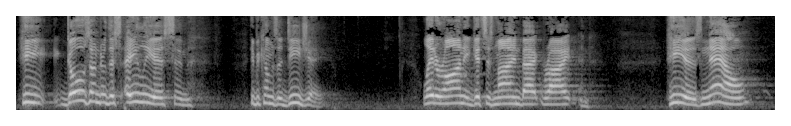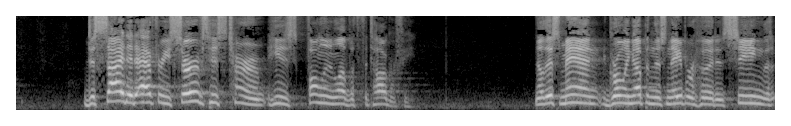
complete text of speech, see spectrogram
he goes under this alias and he becomes a DJ. Later on, he gets his mind back right, and he is now decided after he serves his term, he's fallen in love with photography. Now, this man growing up in this neighborhood is seeing the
